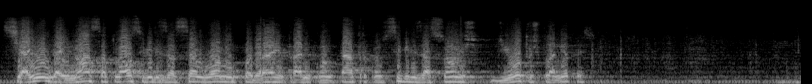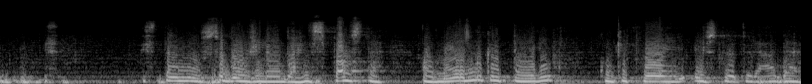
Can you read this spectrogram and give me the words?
se ainda em nossa atual civilização o homem poderá entrar em contato com civilizações de outros planetas? Estamos subordinando a resposta ao mesmo critério com que foi estruturada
